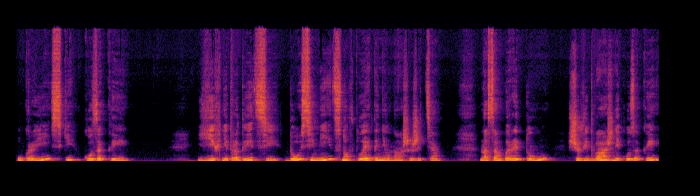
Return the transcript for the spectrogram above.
Українські козаки. Їхні традиції досі міцно вплетені у наше життя. Насамперед тому, що відважні козаки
